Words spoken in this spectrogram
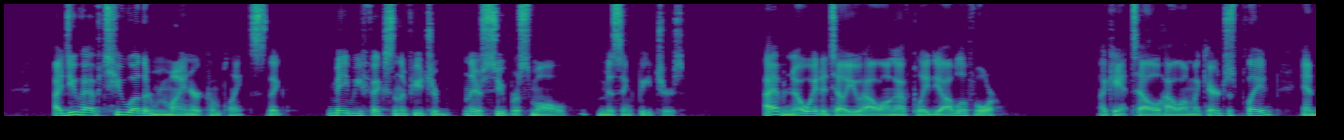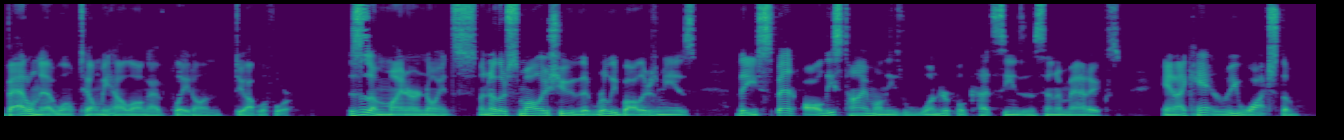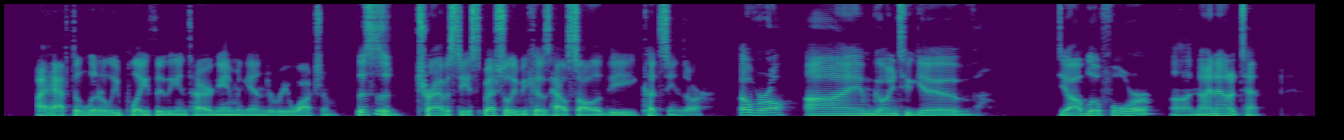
I do have two other minor complaints that may be fixed in the future. They're super small, missing features. I have no way to tell you how long I've played Diablo 4. I can't tell how long my characters played, and Battle.net won't tell me how long I've played on Diablo 4. This is a minor annoyance. Another small issue that really bothers me is they spent all these time on these wonderful cutscenes and cinematics, and I can't rewatch them. I have to literally play through the entire game again to rewatch them. This is a travesty, especially because how solid the cutscenes are. Overall, I'm going to give Diablo 4 uh, 9 out of 10.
